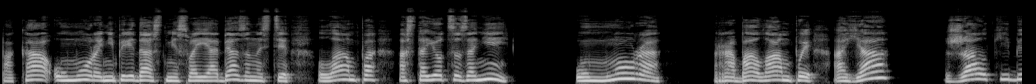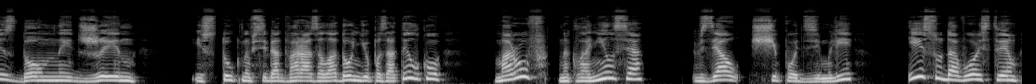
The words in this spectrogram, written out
Пока Умора не передаст мне свои обязанности, лампа остается за ней. Умора — раба лампы, а я — жалкий бездомный джин. И, стукнув себя два раза ладонью по затылку, Маруф наклонился, взял щепоть земли и с удовольствием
